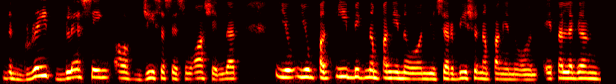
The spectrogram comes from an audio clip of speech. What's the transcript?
the great blessing of Jesus' washing that yung yung pag-ibig ng Panginoon, yung serbisyo ng Panginoon ay eh, talagang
